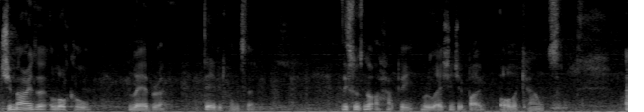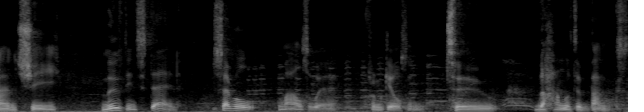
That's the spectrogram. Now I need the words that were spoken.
she married a, local labourer, David Hunter. This was not a happy relationship by all accounts, and she moved instead several miles away from Gilsland to the hamlet of Banks,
